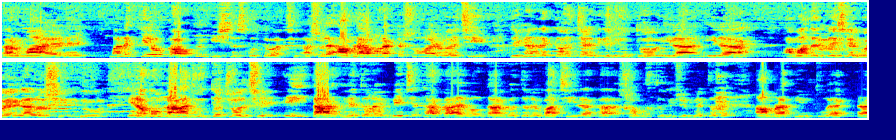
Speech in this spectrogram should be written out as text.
তার মায়ের মানে কেউ কাউকে বিশ্বাস করতে পারছে না। আসলে আমরা এমন একটা সময় রয়েছি যেখানে দেখতে পাচ্ছি চারিদিকে যুদ্ধ, ইরান, ইরাক, আমাদের দেশে হয়ে গেল সিন্দুর, এরকম নানা যুদ্ধ চলছে। এই তার ভেতরে বেঁচে থাকা এবং তার ভেতরে বাঁচিয়ে রাখা সমস্ত কিছুর ভেতরে আমরা কিন্তু একটা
